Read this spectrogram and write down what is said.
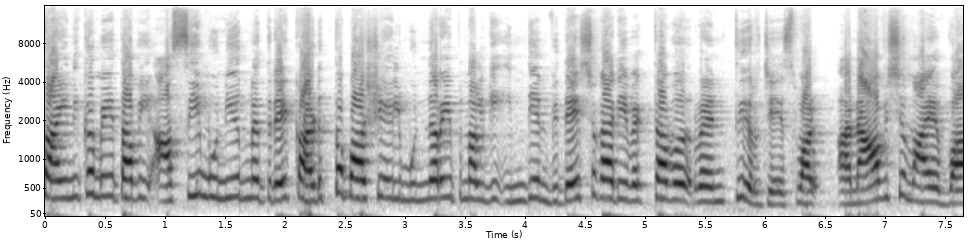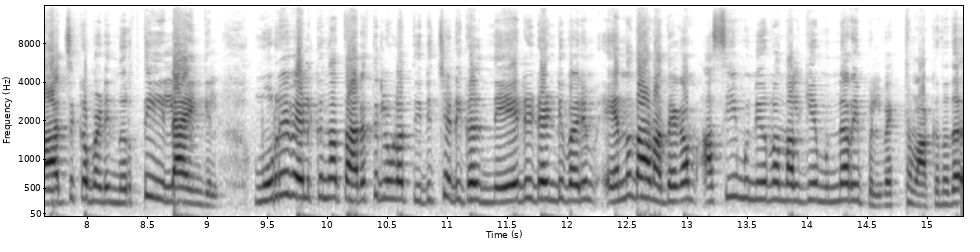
സൈനിക മേധാവി അസീം മുനീറിനെതിരെ കടുത്ത ഭാഷയിൽ മുന്നറിയിപ്പ് നൽകി ഇന്ത്യൻ വിദേശകാര്യ വക്താവ് രൺധീർ ജയ്സ്വാൾ. അനാവശ്യമായ വാചകമണി നിർത്തിയില്ല എങ്കിൽ മുറിവേൽക്കുന്ന തരത്തിലുള്ള തിരിച്ചടികൾ നേരിടേണ്ടി വരും എന്നതാണ് അദ്ദേഹം അസീം മുനീറിന് നൽകിയ മുന്നറിയിപ്പിൽ വ്യക്തമാക്കുന്നത്.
